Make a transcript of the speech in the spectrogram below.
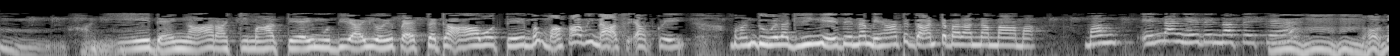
අනේ දැන් ආරච්චි මහත්තයයි මුදියයි ඔය පැත්තට ආවොත් එහෙම මහ විනාශයක් වෙයි. මං දුවලා ගිහින් ඒ දෙන්න මෙහාට ගන්න බලන්නම් මාමා. මං එන්නම් ඒ දෙන්නත් එක්ක. හ්ම් හ්ම් හොඳ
